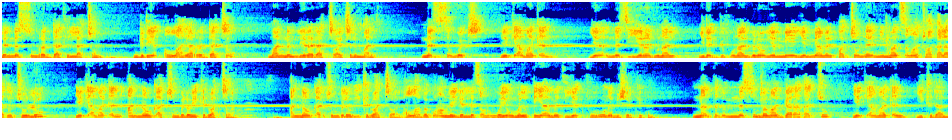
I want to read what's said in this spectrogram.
ለነሱም ረዳት የላቸውም። እንግዲህ አላህ ያልረዳቸው ማንም ሊረዳቸው አይችልም ማለት እነዚህ ሰዎች የቂያማ ቀን እነዚህ ይረዱናል ይደግፉናል ብለው የሚያመልኳቸውና የሚማጸኗቸው አካላቶች ሁሉ የቂያማ ቀን አናውቃችሁም ብለው ይክዷቸዋል አናውቃችሁም ብለው ይክዷቸዋል። አላህ በቁርአኑ ላይ የገለጸው ነው። ወየውም አልቅያመት የክፉሩነ ቢሽርክኩም እናንተ በእነሱም በማጋራታችሁ የቂያማ ቀን ይክዳሉ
